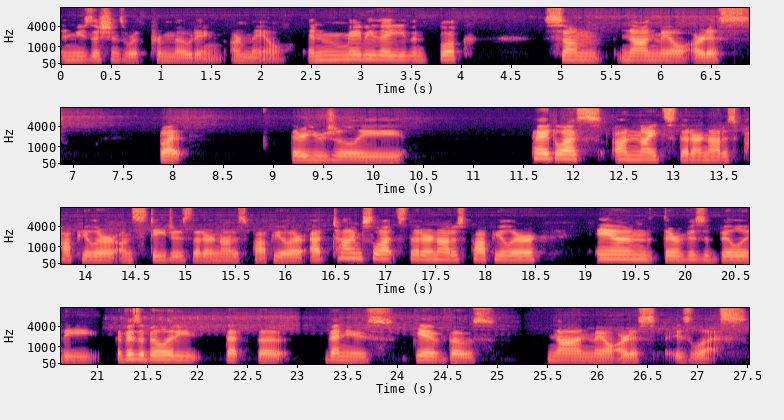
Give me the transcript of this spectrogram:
and musicians worth promoting are male. And maybe they even book some non-male artists but they're usually paid less on nights that are not as popular, on stages that are not as popular, at time slots that are not as popular, and their visibility, the visibility that the venues give those non male artists is less.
